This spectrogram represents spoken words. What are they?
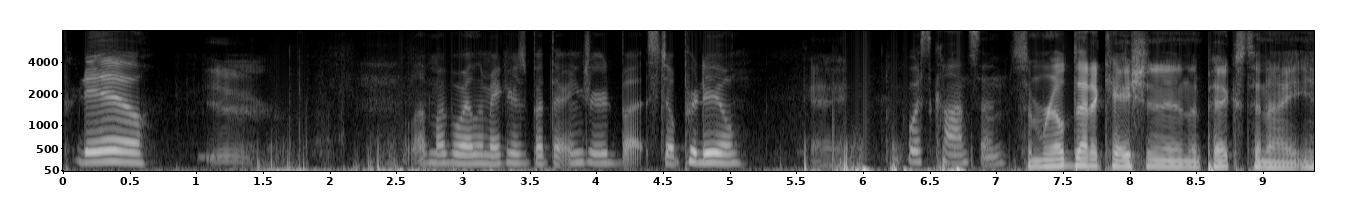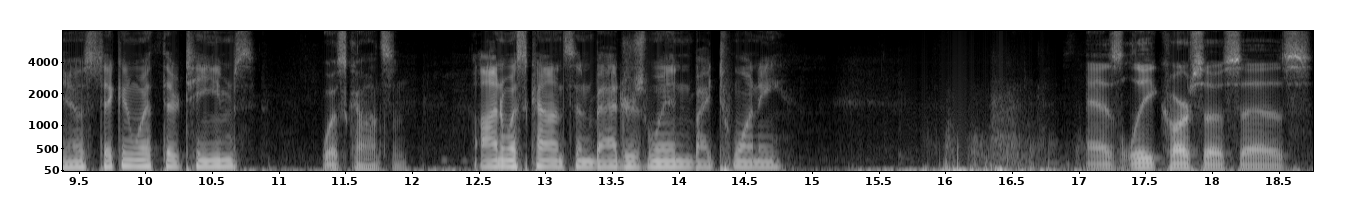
Purdue. Yeah. Love my Boilermakers, but they're injured, but still Purdue. Okay. Wisconsin. Some real dedication in the picks tonight. You know, sticking with their teams. Wisconsin. On Wisconsin, Badgers win by 20. As Lee Corso says,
